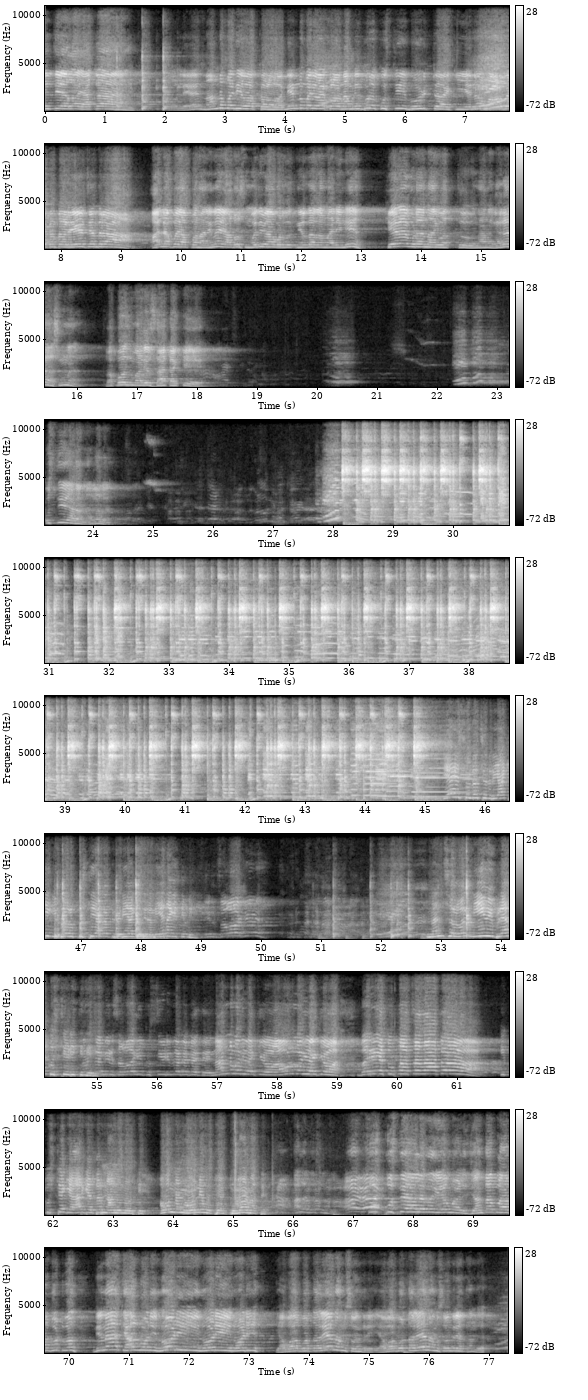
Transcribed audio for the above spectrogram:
ನಿಂತಿಯಲ್ಲ ಯಾಕ? ನನ್ನ ಮದುವೆ ಹಾಕಳು ನಿನ್ನ ಮದುವೆ ಹಾಕಳು ನಮ್ಮಿಬ್ರು ಕುಸ್ತಿ ಬುಡ್ಟ್ ಹಾಕಿ ಏನೋ ಮಾಡ್ಬೇಕಂತ ಹೇ ಚಂದ್ರ? ಅಲ್ಲಪ್ಪ ಯಪ್ಪ ನಾನಿನ್ನ ಎರಡು ವರ್ಷ ಮದುವೆ ಆಗ್ಬಾರ್ದು, ನಿರ್ಧಾರ ಮಾಡೀನಿ. ಕೇಳೇ ಬಿಡ ನಾ ಇವತ್ತು ನನಗಾಗ ಸುಮ್ಮನೆ ಪ್ರಪೋಸ್ ಮಾಡಿ ಸಾಕಾಕಿ. ಕುಸ್ತಿ ಆಡೋಣ ಹಾಗಾರ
